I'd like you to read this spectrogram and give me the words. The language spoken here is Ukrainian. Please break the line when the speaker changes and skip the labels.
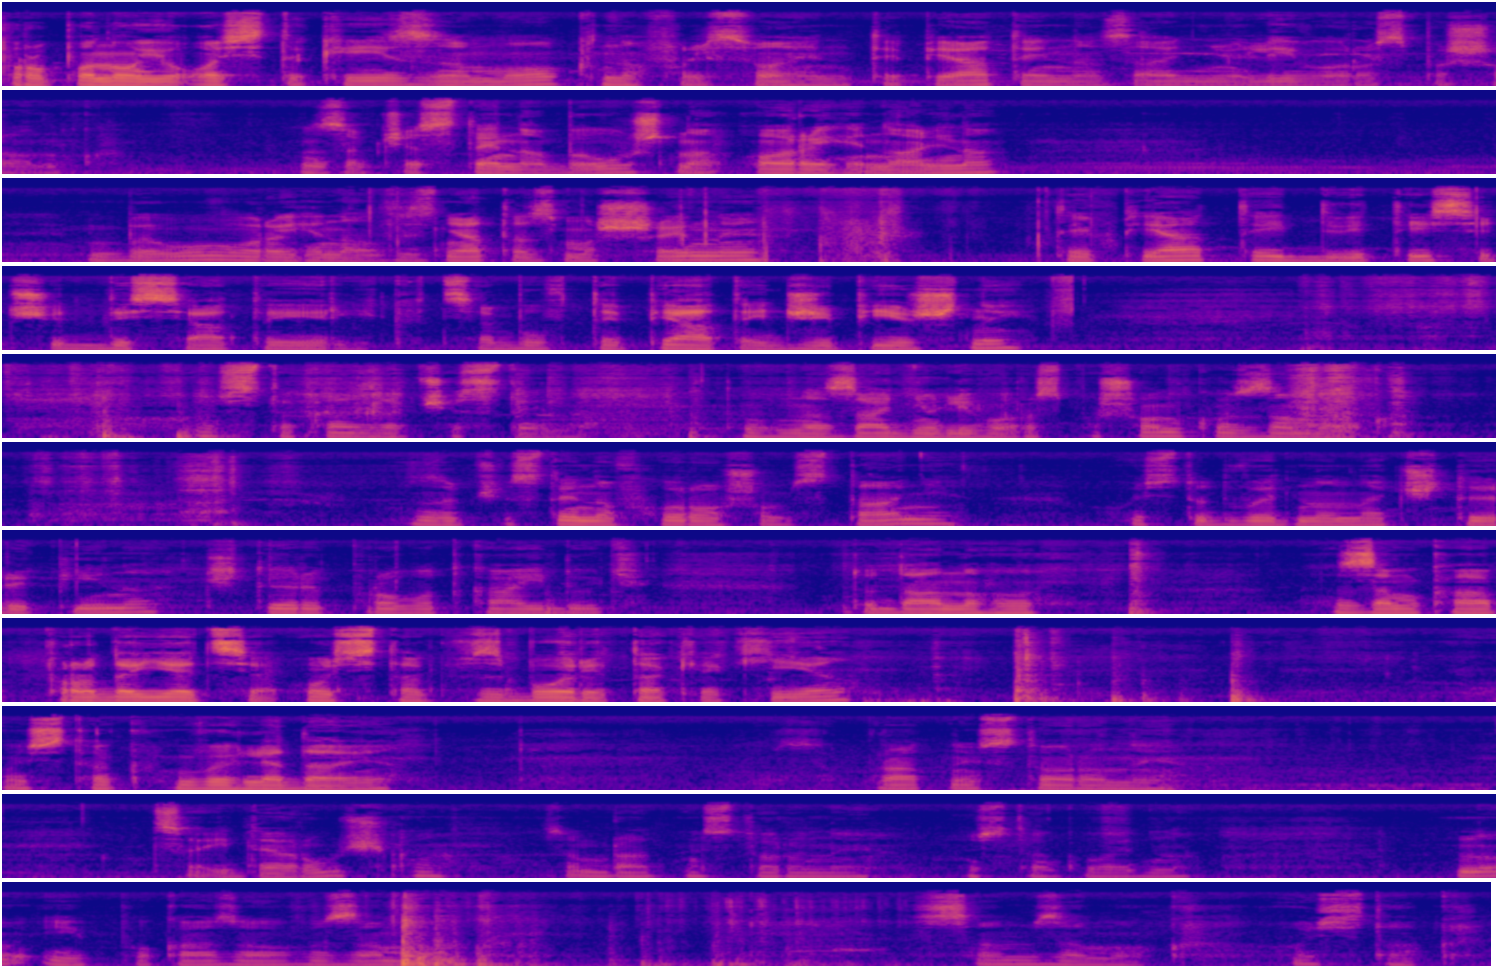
Пропоную ось такий замок на Volkswagen T5 на задню ліву розпашонку. Запчастина беушна, оригінальна. БУ оригінал знята з машини Т5 2010 рік. Це був Т5 GP-шний. Ось така запчастина. На задню ліву розпашонку замок. Запчастина в хорошому стані. Ось тут видно на 4 піна, 4 проводка йдуть до даного замка. Продається ось так в зборі, так як є. Ось так виглядає. З обратної сторони. Це йде ручка з обратної сторони. Ось так видно. Ну і показував замок. Сам замок. Ось так.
